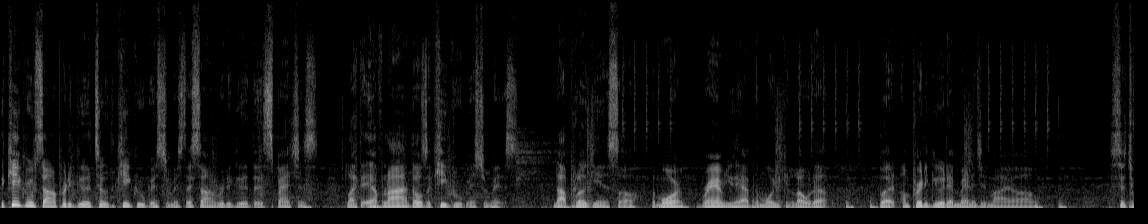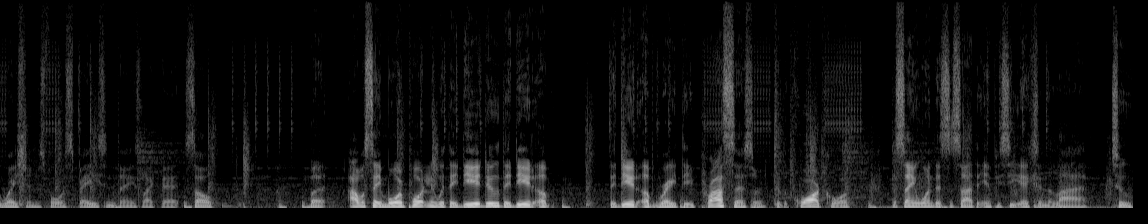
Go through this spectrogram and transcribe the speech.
the key groups sound pretty good too. The key group instruments they sound really good. The expansions like the F9, those are key group instruments, not plugins. So the more RAM you have, the more you can load up. But I'm pretty good at managing my um, situation as far as space and things like that. So, but I would say more importantly, what they did do, they did up, they did upgrade the processor to the quad core, the same one that's inside the MPC X and the Live 2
